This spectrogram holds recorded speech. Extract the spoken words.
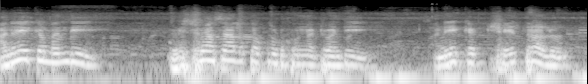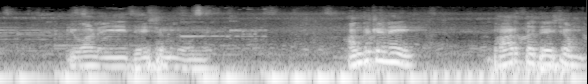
అనేక మంది విశ్వాసాలతో కూడుకున్నటువంటి అనేక క్షేత్రాలు ఇవాళ ఈ దేశంలో ఉన్నాయి. అందుకనే భారతదేశం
